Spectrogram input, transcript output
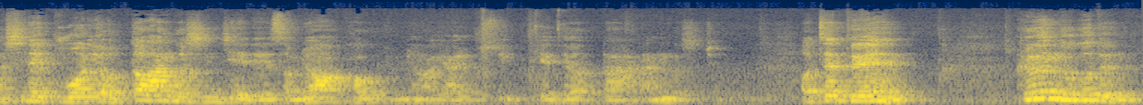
자신의 구원이 어떠한 것인지에 대해서 명확하고 분명하게 알 수 있게 되었다라는 것이죠. 어쨌든 그 누구든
